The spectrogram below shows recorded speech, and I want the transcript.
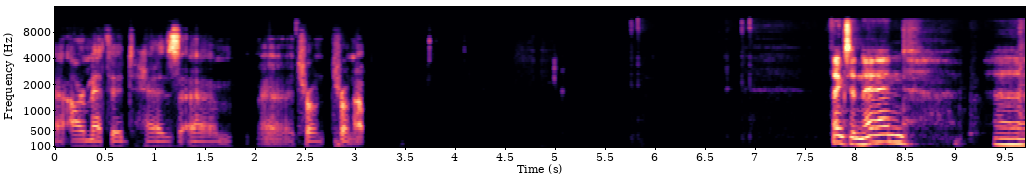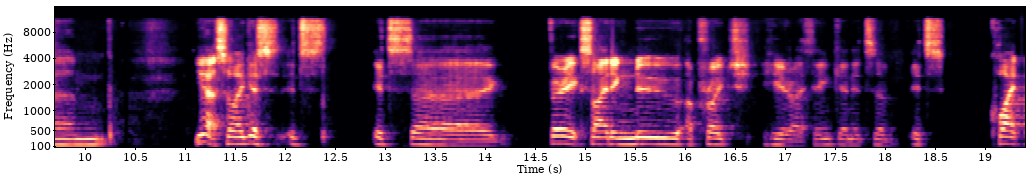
uh, our method has um, uh, thrown, thrown up. Thanks, Anand. Um, yeah, so I guess it's it's a very exciting new approach here, I think, and it's a it's quite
